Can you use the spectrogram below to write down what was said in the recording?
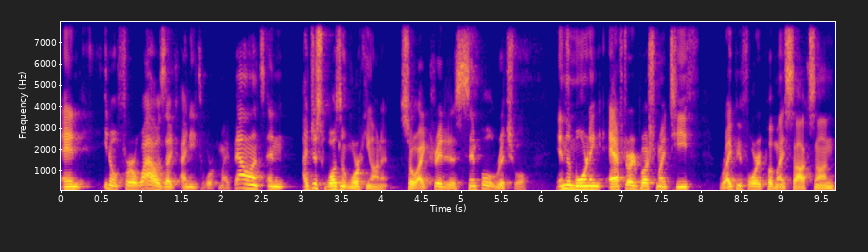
And you know, for a while I was like I need to work my balance and I just wasn't working on it. So I created a simple ritual. In the morning after I brush my teeth, right before I put my socks on,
